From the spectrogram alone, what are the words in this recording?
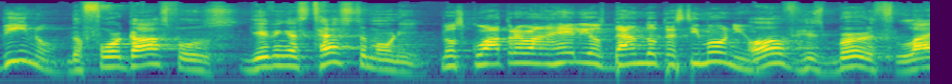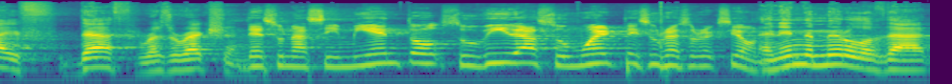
vino. The four Gospels giving us testimony Los cuatro evangelios dando testimonio of his birth, life, death, resurrection. de su nacimiento, su vida, su muerte y su resurrección. And in the middle of that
